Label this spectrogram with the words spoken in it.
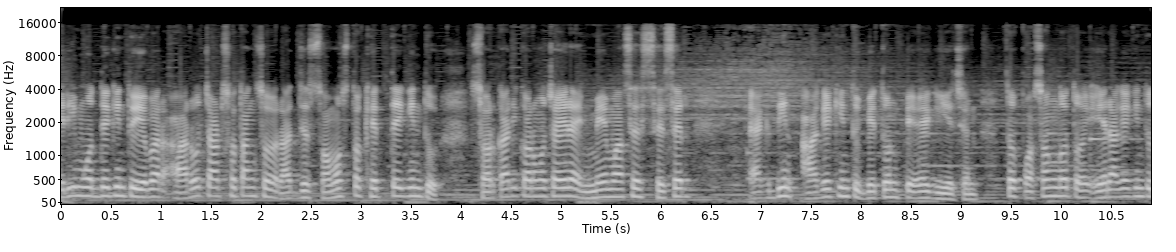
এরই মধ্যে কিন্তু এবার আরও চার শতাংশ রাজ্যের সমস্ত ক্ষেত্রে কিন্তু সরকারি কর্মচারীরাই মে মাসের শেষের একদিন আগে কিন্তু বেতন পেয়ে গিয়েছেন। তো প্রসঙ্গত এর আগে কিন্তু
